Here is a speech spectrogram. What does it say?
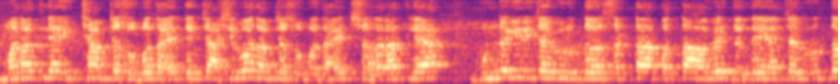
मनातल्या इच्छा आमच्यासोबत आहेत त्यांचे आशीर्वाद आमच्यासोबत आहेत. शहरातल्या गुंडगिरीच्या विरुद्ध सट्टा पत्ता अवैध धंदे यांच्या विरुद्ध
